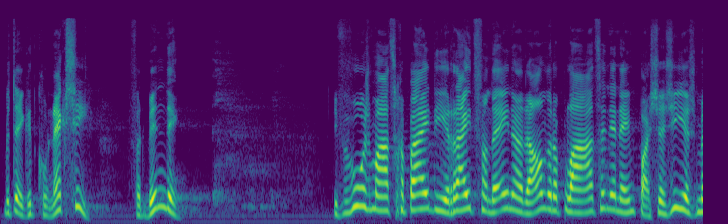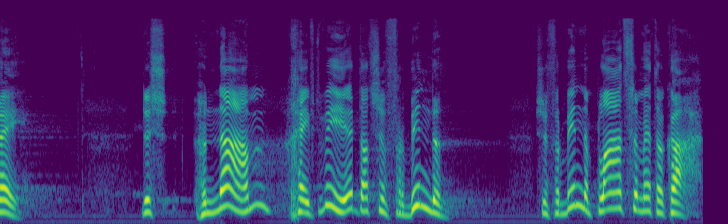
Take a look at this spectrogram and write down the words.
betekent connectie, verbinding. Die vervoersmaatschappij die rijdt van de ene naar de andere plaats en die neemt passagiers mee. Dus hun naam geeft weer dat ze verbinden. Ze verbinden plaatsen met elkaar.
